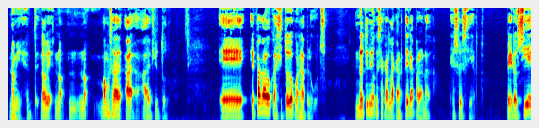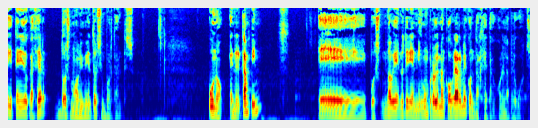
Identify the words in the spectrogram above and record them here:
No, no, no, vamos a decir todo. Eh, he pagado casi todo con el Apple Watch. No he tenido que sacar la cartera para nada. eso es cierto. Pero sí he tenido que hacer dos movimientos importantes. Uno, en el camping, eh, pues no, había, no tenían ningún problema en cobrarme con tarjeta, con el Apple Watch.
